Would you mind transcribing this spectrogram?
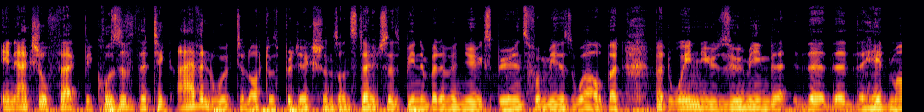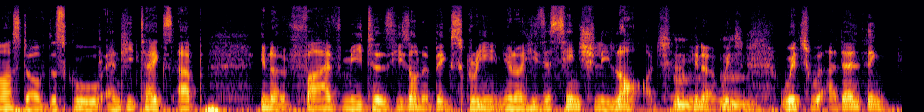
in actual fact, because of the tech, I haven't worked a lot with projections on stage, so it's been a bit of a new experience for me as well. But but when you zoom in the the the, the headmaster of the school and he takes up. You know, five meters. He's on a big screen. You know, he's essentially large. Hmm, you know, which, which I don't think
